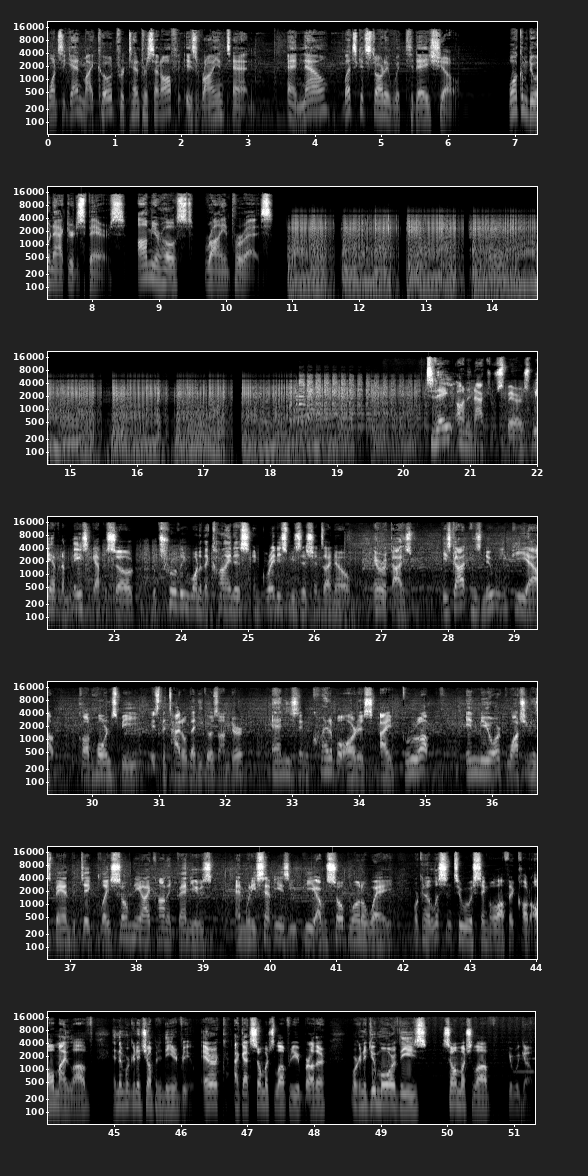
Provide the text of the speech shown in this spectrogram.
Once again, my code for 10% off is Ryan10. And now, let's get started with today's show. Welcome to An Actor Despairs. I'm your host, Ryan Perez. Today on An Actor Despairs, we have an amazing episode with truly one of the kindest and greatest musicians I know, Eric Eiser. He's got his new EP out called Hornsby, is the title that he goes under, and he's an incredible artist. I grew up in New York watching his band The Dig play so many iconic venues, and when he sent me his EP, I was so blown away. We're going to listen to a single off it called All My Love, and then we're going to jump into the interview. Eric, I got so much love for you, brother. We're going to do more of these. So much love. Here we go.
